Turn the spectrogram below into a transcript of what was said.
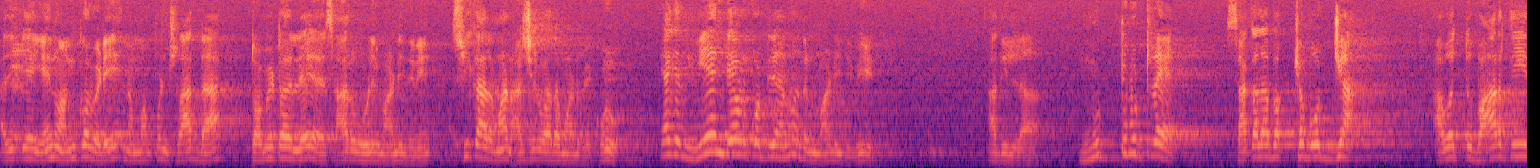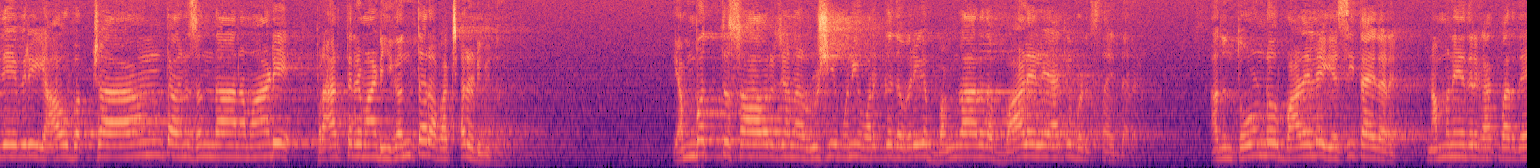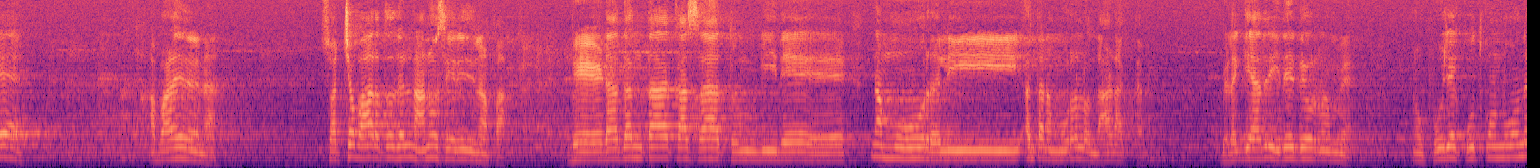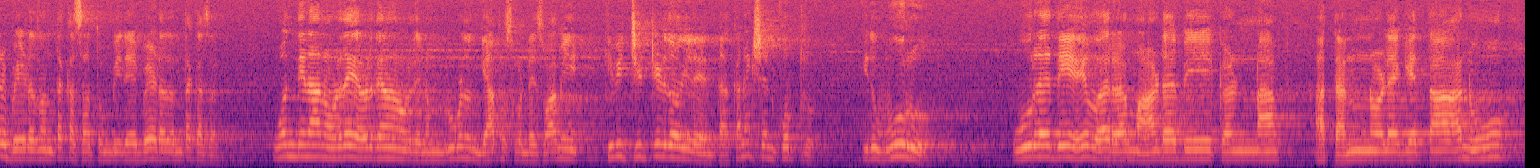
ಅದಕ್ಕೆ ಏನು ಅನ್ಕೋಬೇಡಿ. ನಮ್ಮಪ್ಪನ ಶ್ರಾದ್ದ ಟೊಮೆಟೊಲ್ಲೇ ಸಾರು ಹುಳಿ ಮಾಡಿದ್ದೀನಿ. ಸ್ವೀಕಾರ ಮಾಡಿ ಆಶೀರ್ವಾದ ಮಾಡಬೇಕು. ಯಾಕೆಂದ್ರೆ ಏನು ದೇವ್ರು ಕೊಟ್ಟಿದ್ದಾನೋ ಅದನ್ನು ಮಾಡಿದ್ದೀವಿ ಅದಿಲ್ಲ. ಮುಟ್ಟುಬಿಟ್ರೆ ಸಕಲ ಭಕ್ಷ ಭೋಜ್ಯ ಅವತ್ತು ಭಾರತೀ ದೇವರಿಗೆ ಯಾವ ಭಕ್ಷ ಅಂತ ಅನುಸಂಧಾನ ಮಾಡಿ ಪ್ರಾರ್ಥನೆ ಮಾಡಿ ಈಗಂತರ ಭಕ್ಷ ನಡಿಬಿದ್ದು ಎಂಬತ್ತು ಸಾವಿರ ಜನ ಋಷಿ ಮುನಿ ವರ್ಗದವರಿಗೆ ಬಂಗಾರದ ಬಾಳೆಲೆ ಹಾಕಿ ಬಡಿಸ್ತಾ ಇದ್ದಾರೆ. ಅದನ್ನು ತೊಗೊಂಡು ಬಾಳೆಲೆ ಎಸಿತಾ ಇದ್ದಾರೆ. ನಮ್ಮನೆ ಎದುರಿಗೆ ಹಾಕ್ಬಾರ್ದೆ? ಆ ಬಾಳೆಲೆನ? ಸ್ವಚ್ಛ ಭಾರತದಲ್ಲಿ ನಾನು ಸೇರಿದ್ದೀನಪ್ಪ. ಬೇಡದಂಥ ಕಸ ತುಂಬಿದೆ ನಮ್ಮೂರಲ್ಲಿ. ಅಂತ ನಮ್ಮೂರಲ್ಲಿ ಒಂದು ಹಾಡು ಹಾಕ್ತಾನೆ ಬೆಳಗ್ಗೆ ಆದರೆ ಇದೇ ದೇವ್ರು ನಮ್ಮೆ ನಾವು ಪೂಜೆ ಕೂತ್ಕೊಂಡು ಅಂದರೆ ಬೇಡದಂಥ ಕಸ ತುಂಬಿದೆ ಬೇಡದಂಥ ಕಸ. ಒಂದಿನ ನೋಡಿದೆ, ಎರಡು ದಿನ ನೋಡಿದೆ, ನಮ್ಮ ಗುರುಗಳನ್ನ ಜ್ಞಾಪಿಸ್ಕೊಂಡೆ ಸ್ವಾಮಿ ಕಿವಿ ಚಿಟ್ಟಿಡ್ದೋಗಿದೆ ಅಂತ ಕನೆಕ್ಷನ್ ಕೊಟ್ಟರು ಇದು ಊರು. ಊರ ದೇವರ ಮಾಡಬೇಕಣ್ಣ ಆ ತನ್ನೊಳಗೆ ತಾನು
